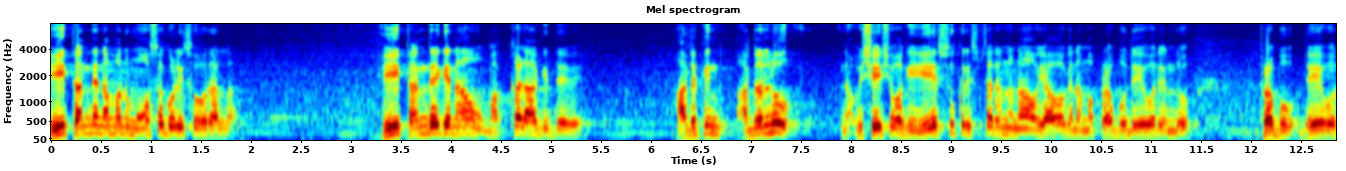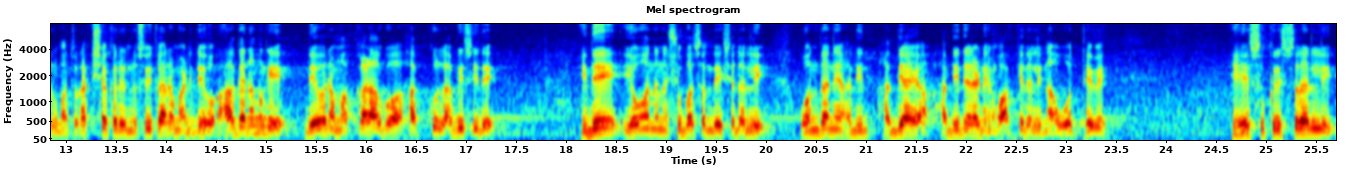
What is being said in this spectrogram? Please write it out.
ಈ ತಂದೆ ನಮ್ಮನ್ನು ಮೋಸಗೊಳಿಸುವವರಲ್ಲ. ಈ ತಂದೆಗೆ ನಾವು ಮಕ್ಕಳಾಗಿದ್ದೇವೆ. ಅದಕ್ಕಿಂತ, ಅದರಲ್ಲೂ ವಿಶೇಷವಾಗಿ ಯೇಸು ಕ್ರಿಸ್ತರನ್ನು ನಾವು ಯಾವಾಗ ನಮ್ಮ ಪ್ರಭು ದೇವರೆಂದು ಪ್ರಭು, ದೇವರು ಮತ್ತು ರಕ್ಷಕರನ್ನು ಸ್ವೀಕಾರ ಮಾಡಿದೆವು. ಆಗ ನಮಗೆ ದೇವರ ಮಕ್ಕಳಾಗುವ ಹಕ್ಕು ಲಭಿಸಿದೆ. ಇದೇ ಯೋವನನ ಶುಭ ಸಂದೇಶದಲ್ಲಿ ಒಂದನೇ ಹದಿ, ಅಧ್ಯಾಯ ಹದಿನೆರಡನೇ ವಾಕ್ಯದಲ್ಲಿ ನಾವು ಓದ್ತೇವೆ. ಯೇಸು ಕ್ರಿಸ್ತರಲ್ಲಿ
